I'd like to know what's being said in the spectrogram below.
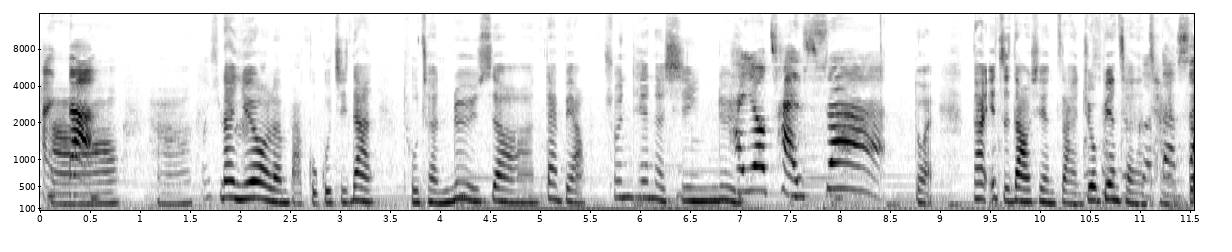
好好，那也有人把咕咕鸡蛋涂成绿色啊，代表春天的新绿还。有彩色，对，那一直到现在就变成了彩色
